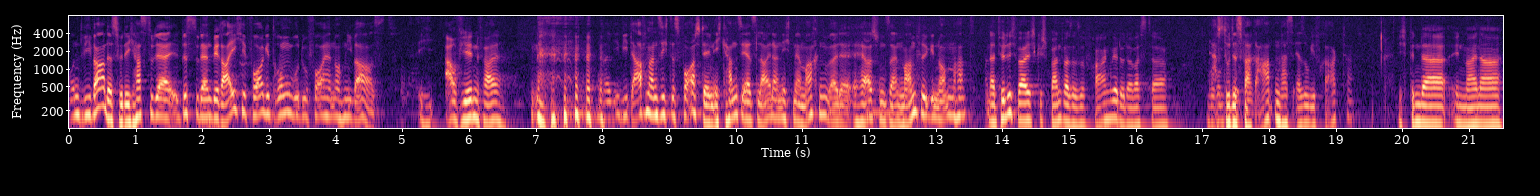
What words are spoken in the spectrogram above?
Und wie war das für dich? Hast du da, bist du da in Bereiche vorgedrungen, wo du vorher noch nie warst? Auf jeden Fall. Wie, wie darf man sich das vorstellen? Ich kann es ja jetzt leider nicht mehr machen, weil der Herr schon seinen Mantel genommen hat. Natürlich war ich gespannt, was er so fragen wird oder was da. Darfst du das verraten, was er so gefragt hat? Ich bin da in meiner,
